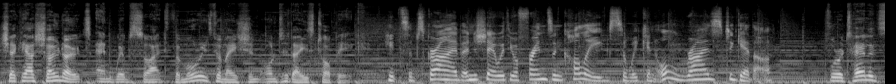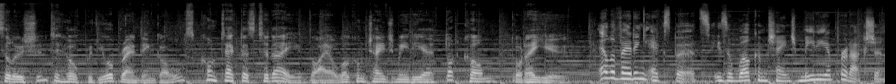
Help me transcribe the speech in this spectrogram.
Check our show notes and website for more information on today's topic. Hit subscribe and share with your friends and colleagues so we can all rise together. For a tailored solution to help with your branding goals, contact us today via welcomechangemedia.com.au. Elevating Experts is a Welcome Change Media production.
